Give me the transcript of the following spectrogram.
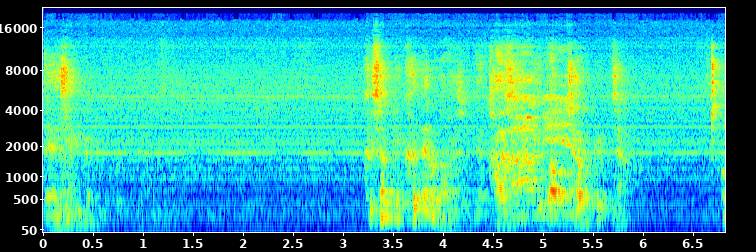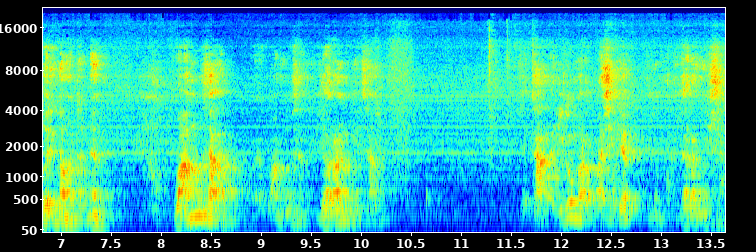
내 생각인 겁니다. 그 성경 그대로 나와 있습니다. 가서. 기도하고 찾아볼게요. 자, 어디 나온다면 왕상은 뭐예요? 왕상, 열왕기상. 다 마실게요. 이것만 열왕기상.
